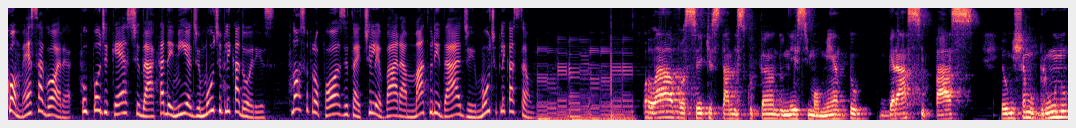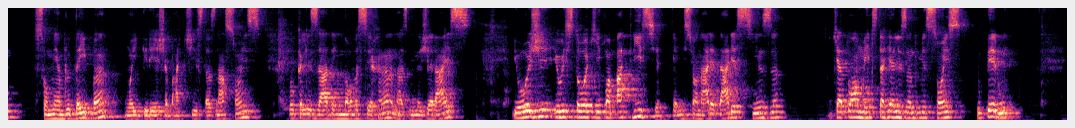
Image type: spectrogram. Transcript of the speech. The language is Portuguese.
Começa agora o podcast da Academia de Multiplicadores. Nosso propósito é te levar à maturidade e multiplicação. Olá, você que está me escutando nesse momento, graça e paz. Eu me chamo Bruno, sou membro da IBAN, uma Igreja Batista das Nações, localizada em Nova Serrana, nas Minas Gerais. E hoje eu estou aqui com a Patrícia, que é missionária da área cinza que atualmente está realizando missões no Peru.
